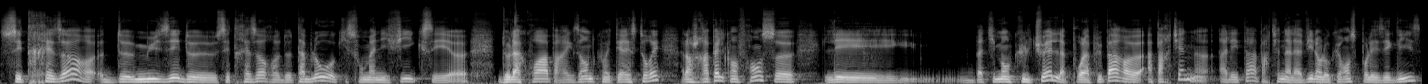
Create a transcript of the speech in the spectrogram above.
ces trésors de musées, de, ces trésors de tableaux qui sont magnifiques, c'est euh, de la Croix par exemple, qui ont été restaurés. Alors je rappelle qu'en France, les bâtiments cultuels, pour la plupart, appartiennent à l'État, appartiennent à la ville en l'occurrence pour les églises.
